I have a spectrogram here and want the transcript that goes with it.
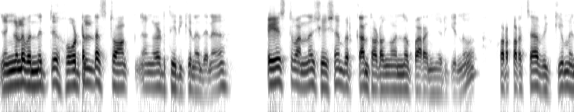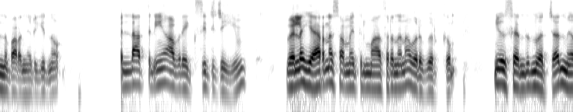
ഞങ്ങൾ വന്നിട്ട് ഹോട്ടലിന്റെ സ്റ്റോക്ക് ഞങ്ങളെടുത്തിരിക്കുന്നതിന് ടേസ്റ്റ് വന്ന ശേഷം വിൽക്കാൻ തുടങ്ങുമെന്ന് പറഞ്ഞിരിക്കുന്നു. കുറപ്പറച്ച വിൽക്കും എന്ന് പറഞ്ഞിരിക്കുന്നു. എല്ലാത്തിനെയും അവർ എക്സിറ്റ് ചെയ്യും. വില ഏറുന്ന സമയത്തിൽ മാത്രം തന്നെ അവർ വിൽക്കും ന്യൂസ് എന്തെന്ന് വെച്ചാൽ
